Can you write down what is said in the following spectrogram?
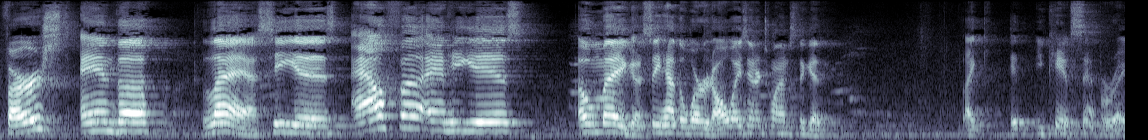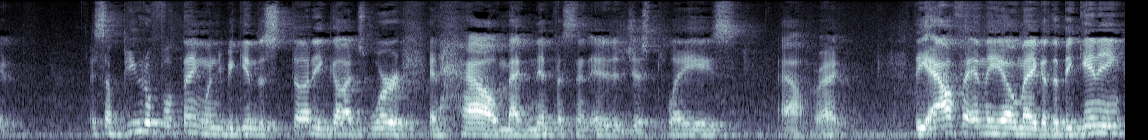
first and the last. He is Alpha and he is Omega. See how the word always intertwines together? Like it, you can't separate it. It's a beautiful thing when you begin to study God's Word and how magnificent it just plays out, right? The Alpha and the Omega, the beginning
